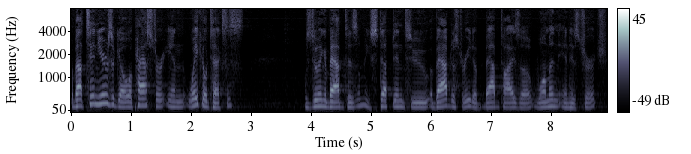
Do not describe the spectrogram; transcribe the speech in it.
About 10 years ago, a pastor in Waco, Texas, was doing a baptism. He stepped into a baptistry to baptize a woman in his church.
